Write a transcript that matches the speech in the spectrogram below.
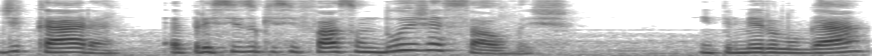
De cara, é preciso que se façam duas ressalvas. Em primeiro lugar,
